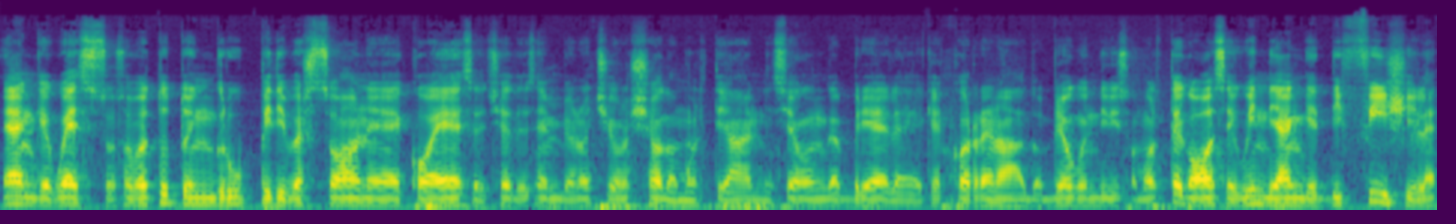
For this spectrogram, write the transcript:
è anche questo, soprattutto in gruppi di persone coese. Cioè, ad esempio, noi ci conosciamo da molti anni, sia con Gabriele che con Renato. Abbiamo condiviso molte cose, quindi è anche difficile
